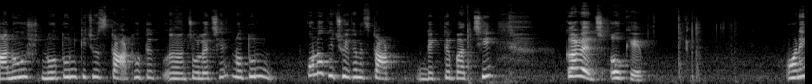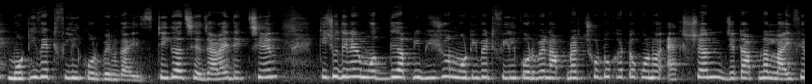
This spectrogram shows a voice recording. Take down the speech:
মানুষ, নতুন কিছু স্টার্ট হতে চলেছে। নতুন কোনো কিছু এখানে স্টার্ট দেখতে পাচ্ছি। কারেজ ওকে অনেক মোটিভেট ফিল করবেন গাইজ ঠিক আছে? যারাই দেখছেন, কিছুদিনের মধ্যে আপনি ভীষণ মোটিভেট ফিল করবেন আপনার ছোটোখাটো কোনো অ্যাকশন যেটা আপনার লাইফে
